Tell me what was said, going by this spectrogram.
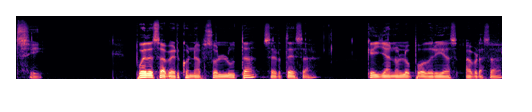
Sí. Puedes saber con absoluta certeza que ya no lo podrías abrazar.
